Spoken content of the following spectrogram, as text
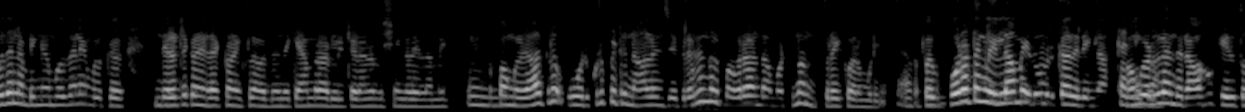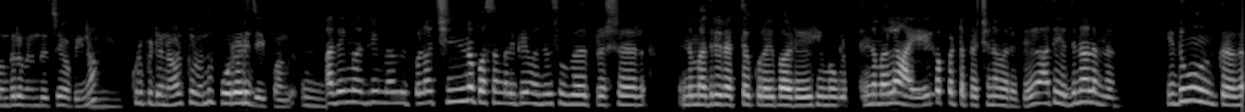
புதன் அப்படிங்கிற போது தானே உங்களுக்கு இந்த எலக்ட்ரிக்கல் எலக்ட்ரானிக்ஸ்லாம் வருது இந்த கேமரா ரிலேட்டடான விஷயங்கள் எல்லாமே. அப்ப அவங்க ஜாதத்துல ஒரு குறிப்பிட்ட நாலஞ்சு கிரகங்கள் பவரா இருந்தா மட்டும்தான் அந்த துறைக்கு வர முடியும். அப்ப போராட்டங்கள் இல்லாம எதுவும் இருக்காது இல்லைங்களா. அவங்களோட அந்த ராகு கேது தொந்தரவு இருந்துச்சு அப்படின்னா. குறிப்பிட்ட நாட்கள் வந்து போராடி ஜெயிப்பாங்க. அதே மாதிரி மேம் இப்பெல்லாம் சின்ன பசங்களுக்கே வந்து சுகர் பிரஷர் இந்த மாதிரி ரத்த குறைபாடு ஹீமோகுளோபின் இந்த மாதிரிலாம் ஏகப்பட்ட பிரச்சனை வருது. அது எதனால மேம் இதுவும் கிரக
